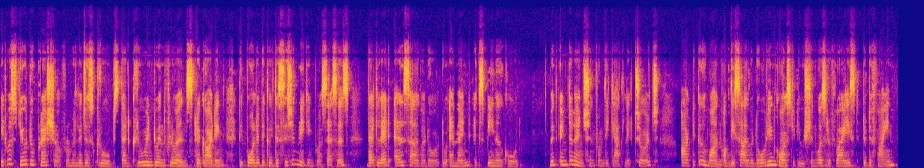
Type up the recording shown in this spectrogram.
It was due to pressure from religious groups that grew into influence regarding the political decision making processes that led El Salvador to amend its penal code. With intervention from the Catholic Church, Article 1 of the Salvadorian Constitution was revised to define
